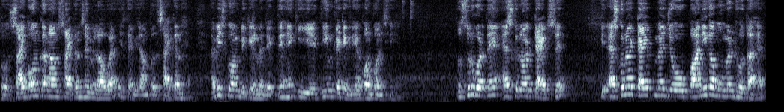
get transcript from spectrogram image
तो साइकॉन का नाम साइकन से मिला हुआ है, इसका एग्ज़ाम्पल साइकन है। अभी इसको हम डिटेल में देखते हैं कि ये तीन कैटेगरिया कौन कौन सी हैं। तो शुरू करते हैं एस्कोनॉइड टाइप से, कि एस्कोनॉइड टाइप में जो पानी का मूवमेंट होता है,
